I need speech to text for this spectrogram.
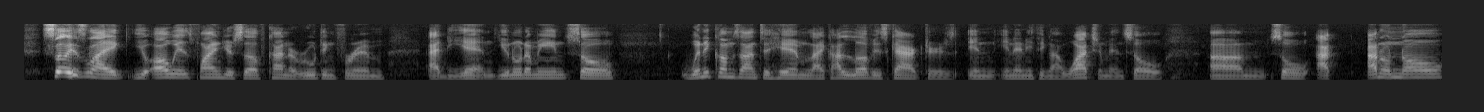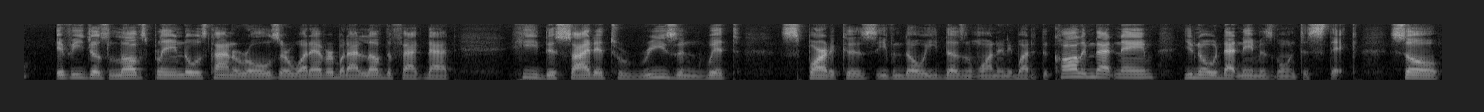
so it's like you always find yourself kind of rooting for him at the end you know what i mean so when it comes on to him, like I love his characters in in anything I watch him in. So, um, so I I don't know if he just loves playing those kind of roles or whatever, but I love the fact that he decided to reason with Spartacus, even though he doesn't want anybody to call him that name. You know that name is going to stick. So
